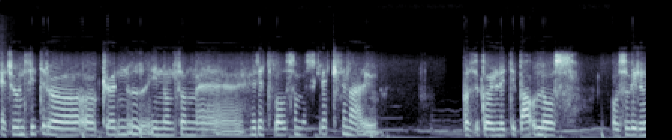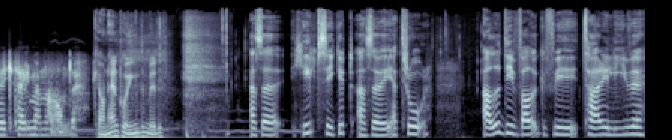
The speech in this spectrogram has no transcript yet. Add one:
Jeg tror, hun sitter og, og kører den ud i nogle sådan øh, ret voldsomme skrækscenarier. Og så går hun lidt i baglås, og så vil hun ikke tale med nogen om det. Kan hun have en pointe med det? Altså, helt sikkert. Altså, jeg tror, alle de valg, vi tager i livet,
